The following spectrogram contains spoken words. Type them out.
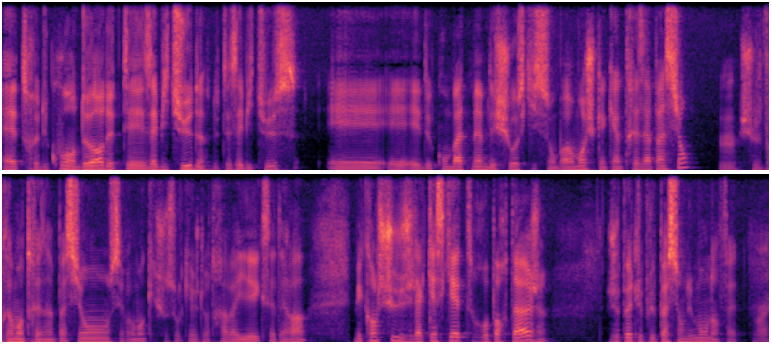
être du coup en dehors de tes habitudes, de tes habitus, et, et- et de combattre même des choses qui sont. Par exemple, moi, je suis quelqu'un de très impatient. Mm. Je suis vraiment très impatient. C'est vraiment quelque chose sur lequel je dois travailler, etc. Mais quand je suis j'ai la casquette reportage, je peux être le plus patient du monde en fait. Ouais.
